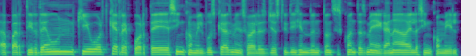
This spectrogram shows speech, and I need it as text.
a partir de un keyword que reporte 5.000 búsquedas mensuales, yo estoy diciendo entonces cuántas me he ganado de las 5.000,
